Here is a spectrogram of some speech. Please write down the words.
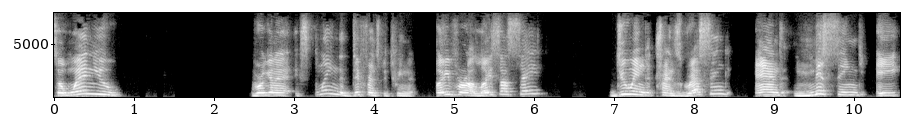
So when you, we're going to explain the difference between over a say, doing transgressing, and missing a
